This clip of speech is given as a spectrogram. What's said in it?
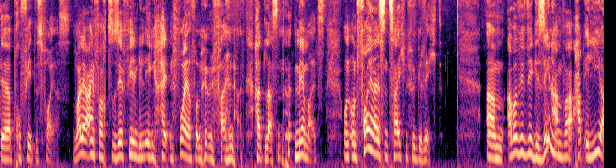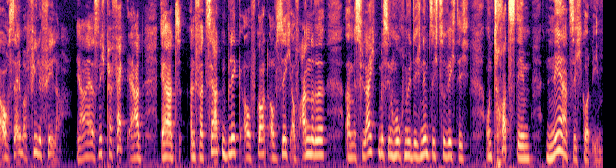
der Prophet des Feuers, weil er einfach zu sehr vielen Gelegenheiten Feuer vom Himmel fallen hat, hat lassen, mehrmals. Und, und Feuer ist ein Zeichen für Gericht. Ähm, aber wie wir gesehen haben, war, hat Elia auch selber viele Fehler. Ja, er ist nicht perfekt. Er hat, er hat einen verzerrten Blick auf Gott, auf sich, auf andere, ähm, ist vielleicht ein bisschen hochmütig, nimmt sich zu wichtig und trotzdem nähert sich Gott ihm.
